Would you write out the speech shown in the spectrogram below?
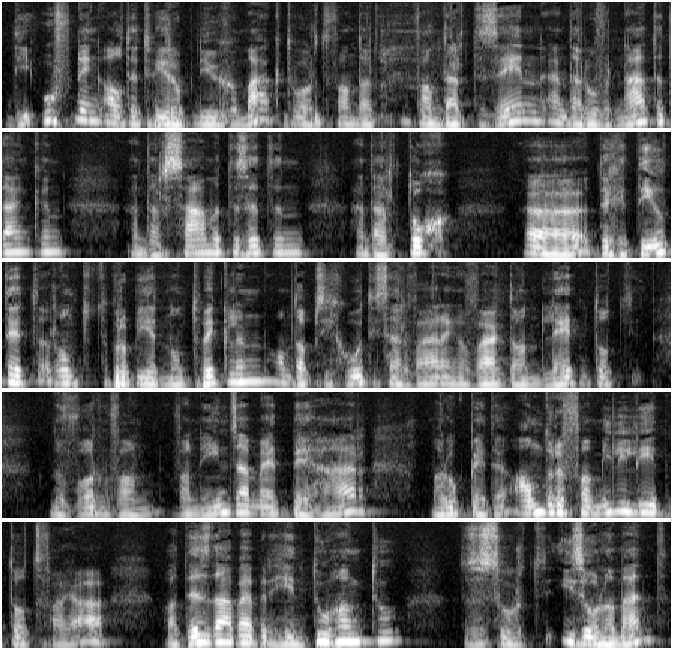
die oefening altijd weer opnieuw gemaakt wordt. Van daar, van daar te zijn en daarover na te denken en daar samen te zitten en daar toch uh, de gedeeldheid rond te proberen ontwikkelen, omdat psychotische ervaringen vaak dan leiden tot een vorm van, van eenzaamheid bij haar, maar ook bij de andere familieleden tot van ja, wat is dat, we hebben er geen toegang toe. Dus een soort isolement.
